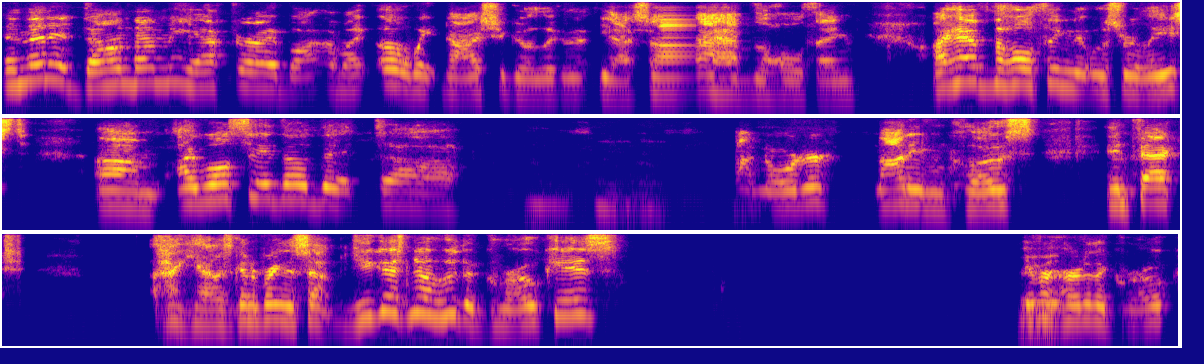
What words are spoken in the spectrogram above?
and then it dawned on me after I bought. I'm like, oh wait, no, I should go look at it. Yeah, so I have the whole thing. I have the whole thing that was released. Um, I will say though that uh, not in order, not even close. In fact, uh, yeah, I was going to bring this up. Do you guys know who the Groke is? You ever heard of the Groke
